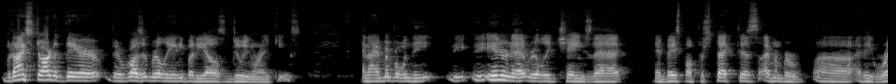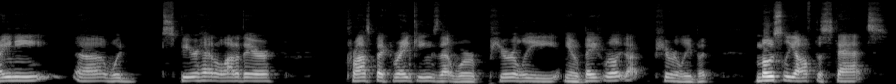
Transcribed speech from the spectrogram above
when I started there, there wasn't really anybody else doing rankings. And I remember when the, the, the internet really changed that, and Baseball Prospectus. I remember, uh, I think Rany uh, would spearhead a lot of their prospect rankings that were purely, you know, based, really not purely, but mostly off the stats.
